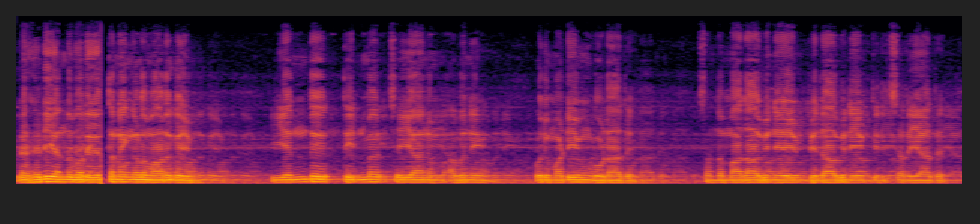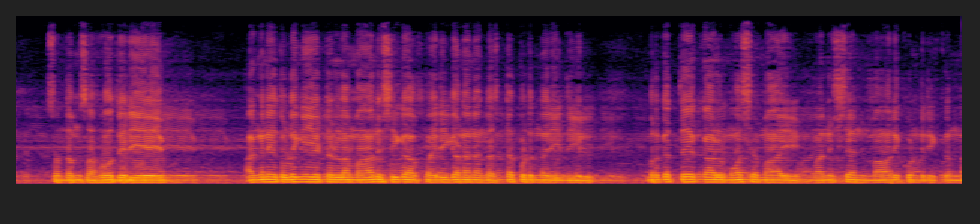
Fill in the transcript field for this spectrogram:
ലഹരി എന്ന് പറയുന്ന മാറുകയും എന്ത് തിന്മ ചെയ്യാനും അവന് ഒരു മടിയും കൂടാതെ സ്വന്തം മാതാവിനെയും പിതാവിനെയും തിരിച്ചറിയാതെ സ്വന്തം സഹോദരിയെയും അങ്ങനെ തുടങ്ങിയിട്ടുള്ള മാനുഷിക പരിഗണന നഷ്ടപ്പെടുന്ന രീതിയിൽ മൃഗത്തേക്കാൾ മോശമായി മനുഷ്യൻ മാറിക്കൊണ്ടിരിക്കുന്ന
